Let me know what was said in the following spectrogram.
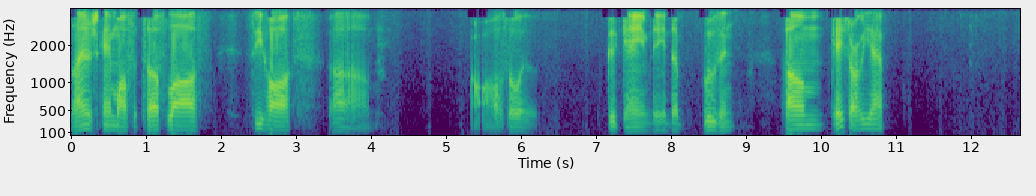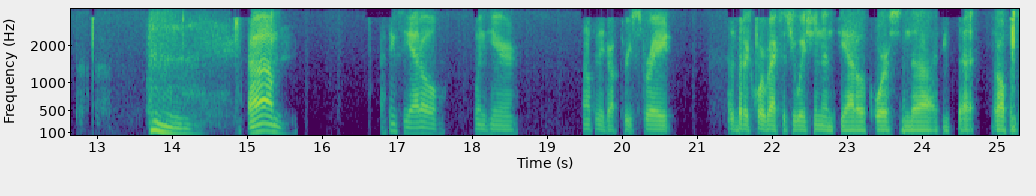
Niners came off a tough loss. Seahawks um, also a good game. They ended up losing. Um, K Star, who you have? Hmm. Um, I think Seattle win here. I don't think they dropped three straight. Has a better quarterback situation than Seattle, of course, and uh, I think that the offense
